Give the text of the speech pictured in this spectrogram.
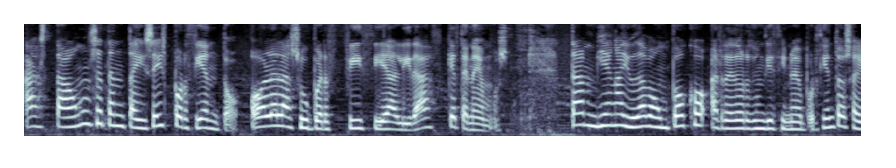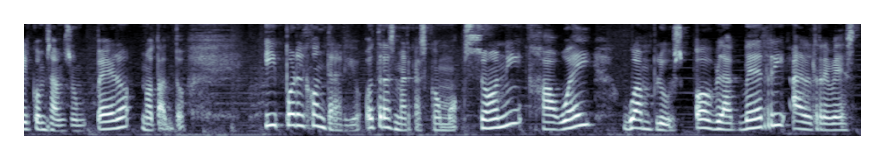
hasta un 76%. Hola la superficialidad que tenemos. También ayudaba un poco, alrededor de un 19%, a salir con Samsung, pero no tanto. Y por el contrario, otras marcas como Sony, Huawei, OnePlus o BlackBerry al revés.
